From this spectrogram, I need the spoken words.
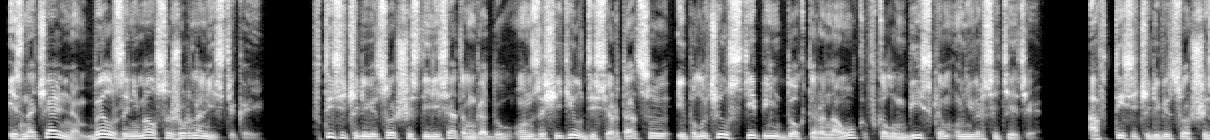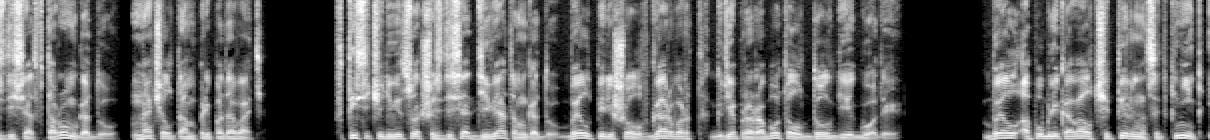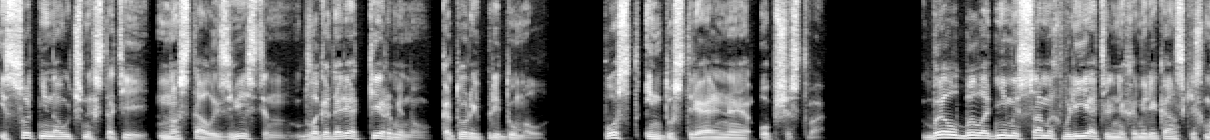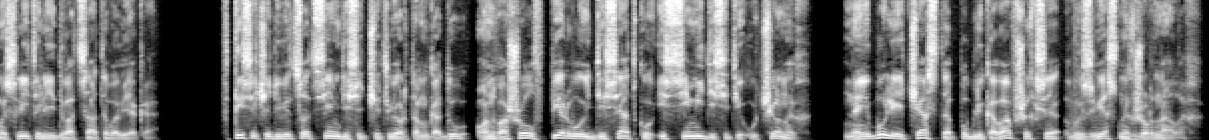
Изначально Белл занимался журналистикой. В 1960 году он защитил диссертацию и получил степень доктора наук в Колумбийском университете, а в 1962 году начал там преподавать. В 1969 году Белл перешел в Гарвард, где проработал долгие годы. Белл опубликовал 14 книг и сотни научных статей, но стал известен благодаря термину, который придумал – Постиндустриальное общество. Белл был одним из самых влиятельных американских мыслителей XX века. В 1974 году он вошел в первую десятку из 70 ученых, наиболее часто публиковавшихся в известных журналах.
